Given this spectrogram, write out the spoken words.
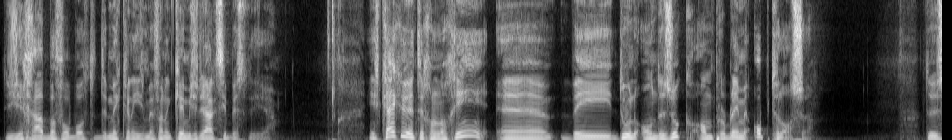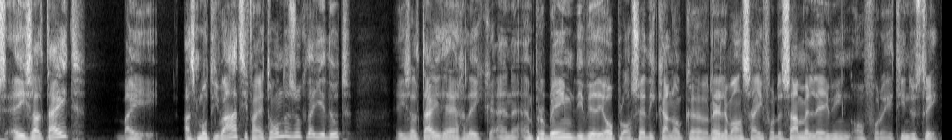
Dus je gaat bijvoorbeeld de mechanismen van een chemische reactie bestuderen. In scheikunde technologie, uh, wij doen onderzoek om problemen op te lossen. Dus is altijd, bij, als motivatie van het onderzoek dat je doet, is altijd eigenlijk een, een probleem die wil je oplossen. Die kan ook uh, relevant zijn voor de samenleving of voor de industrie.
